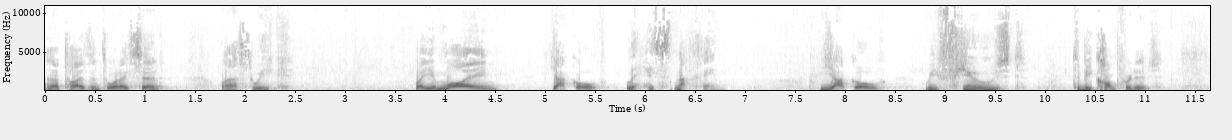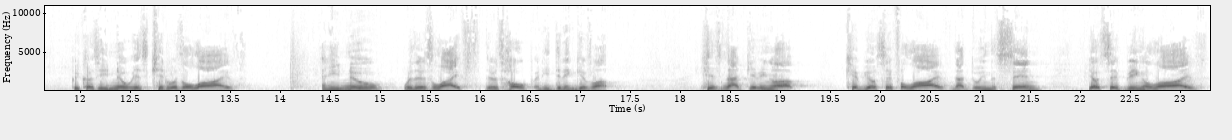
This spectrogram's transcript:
and that ties into what I said last week. By Yemoin Yaakov lehisnachem. Yaakov refused to be comforted because he knew his kid was alive and he knew where there's life, there's hope, and he didn't give up. His not giving up kept Yosef alive, not doing the sin. Yosef being alive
